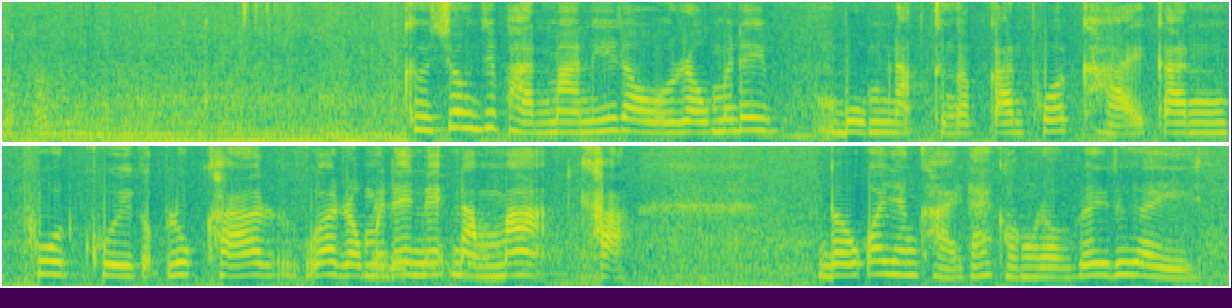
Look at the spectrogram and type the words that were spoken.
ตอบรับยังไงคือช่วงที่ผ่านมานี้เราเราไม่ได้บูมหนักถึงกับการโพสต์ขายการพูดคุยกับลูกค้าว่าเราไม่ได้แนะนำมากค่ะ เราก็ยังขายได้ของเราเรื่อยๆ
